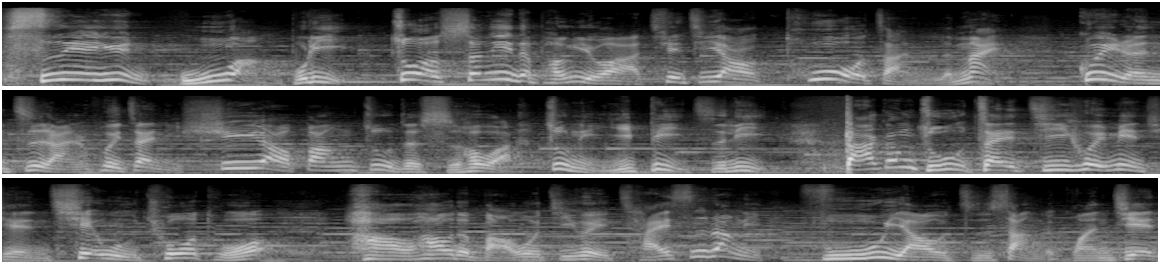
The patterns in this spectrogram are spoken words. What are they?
事业运无往不利。做生意的朋友啊，切记要拓展人脉，贵人自然会在你需要帮助的时候啊，助你一臂之力。打工族在机会面前切勿蹉跎，好好的把握机会，才是让你扶摇直上的关键。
